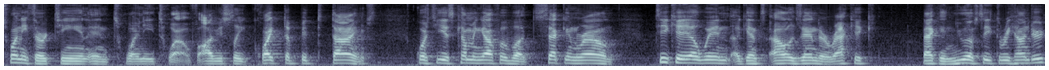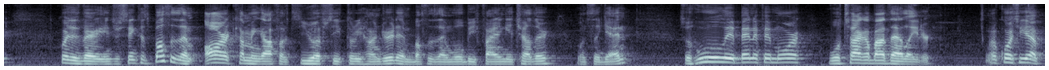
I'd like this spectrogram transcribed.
2013, and 2012. Obviously, quite a bit of times. Of course, he is coming off of a second round TKO win against Alexander Rakic back in UFC 300 Of course, it's very interesting because both of them are coming off of UFC 300 and both of them will be fighting each other once again. So who will it benefit more? We'll talk about that later. Of course, you have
